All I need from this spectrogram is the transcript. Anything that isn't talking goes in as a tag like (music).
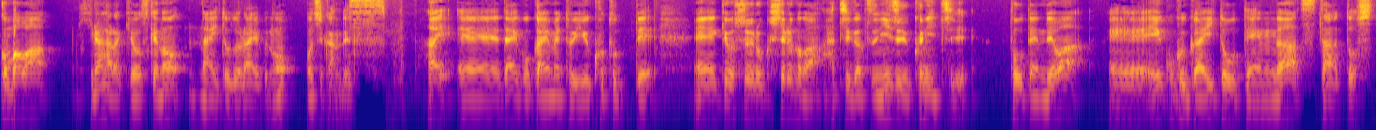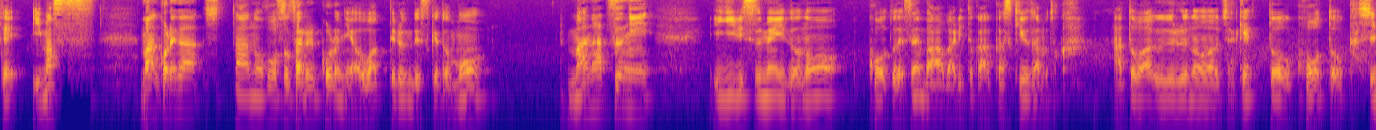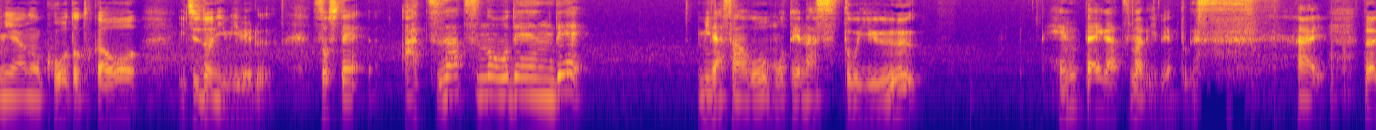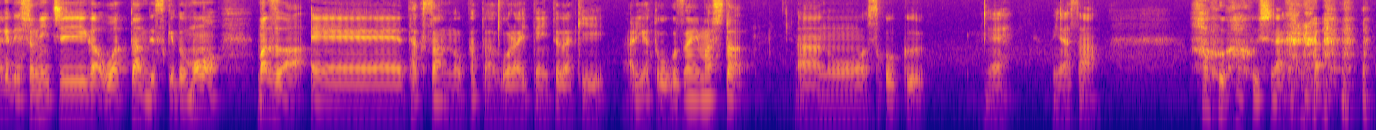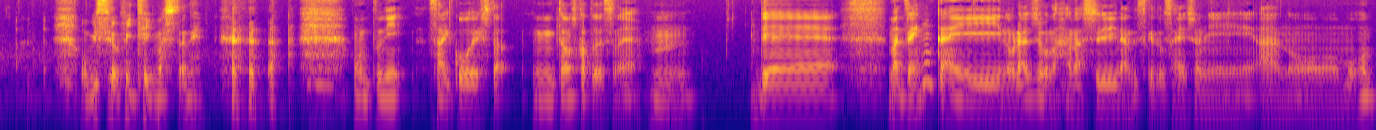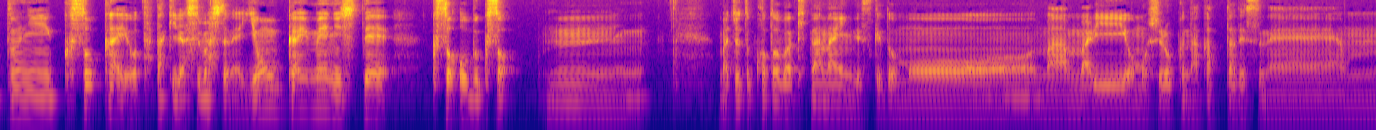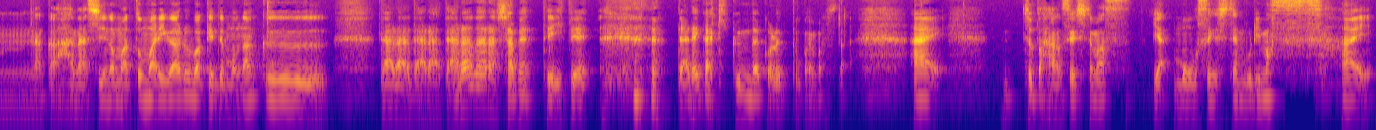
こんばんは。平原京介のナイトドライブのお時間です。はい、えー、第5回目ということで、えー、今日収録してるのが8月29日、当店では、えー、英国街当店がスタートしています。まあこれが、あの、放送される頃には終わってるんですけども、真夏にイギリスメイドのコートですね、バーバリとかアカスキューダムとか、あとはウールのジャケット、コート、カシミヤのコートとかを一度に見れる。そして、熱々のおでんで皆さんをもてなすという変態が集まるイベントです。はい。というわけで初日が終わったんですけども、まずは、えー、たくさんの方ご来店いただきありがとうございました。あのー、すごくね、皆さん、ハフハフしながらお店を見ていましたね本当に最高でした。うん、楽しかったですね。うん。で、まあ、前回のラジオの話なんですけど、最初に、あのもう本当にクソ回を叩き出しましたね。4回目にして、クソオブクソ。うーん。まあ、ちょっと言葉汚いんですけども、まあ、あんまり面白くなかったですね。うん、なんか話のまとまりがあるわけでもなく、ダラダラダラダラ喋っていて、(laughs) 誰が聞くんだこれって思いました。はい。ちょっと反省してます。いや、猛省しております。はい。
